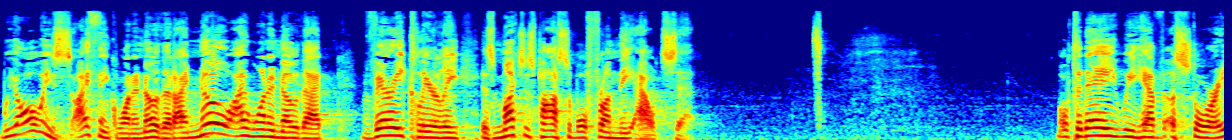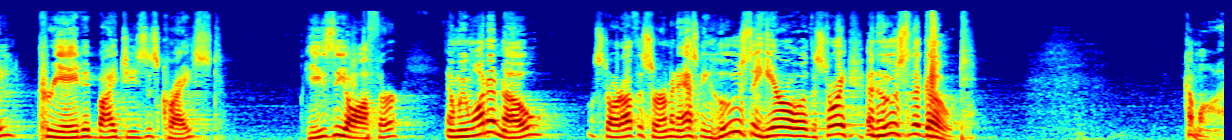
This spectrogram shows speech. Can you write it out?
We always, I think, want to know that. I know I want to know that very clearly as much as possible from the outset. Well, today we have a story created by Jesus Christ. He's the author. And we want to know, we'll start off the sermon asking who's the hero of the story and who's the goat? Come on,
